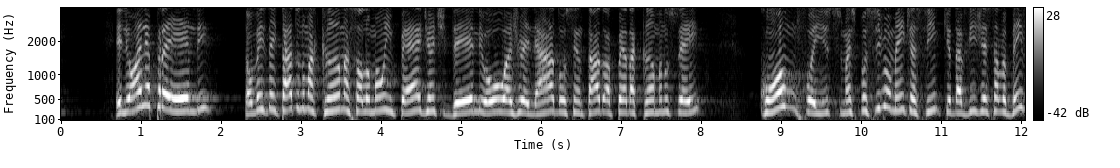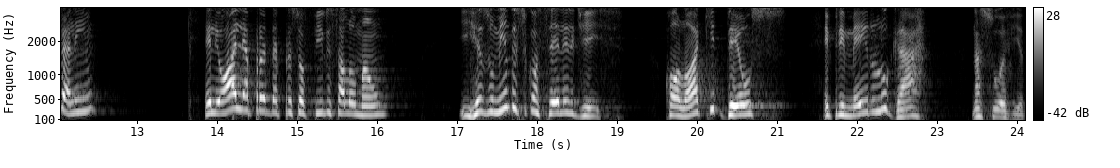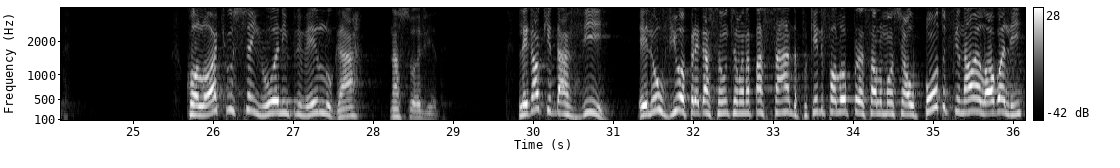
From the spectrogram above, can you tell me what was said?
ele olha para ele, talvez deitado numa cama, Salomão em pé diante dele, ou ajoelhado, ou sentado ao pé da cama, não sei como foi isso, mas possivelmente assim, porque Davi já estava bem velhinho. Ele olha para o seu filho Salomão e resumindo esse conselho, ele diz: coloque Deus em primeiro lugar na sua vida. Coloque o Senhor em primeiro lugar na sua vida. Legal que Davi, ele ouviu a pregação de semana passada, porque ele falou para Salomão assim: ó, o ponto final é logo ali.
